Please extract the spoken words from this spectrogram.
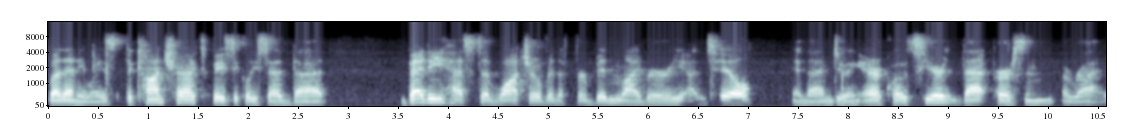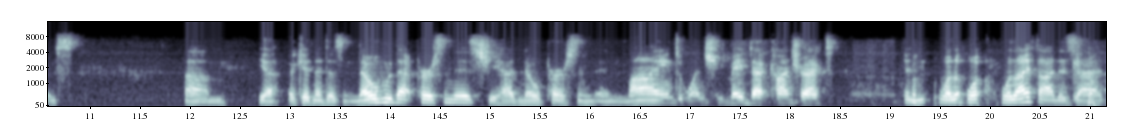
but, anyways, the contract basically said that Betty has to watch over the Forbidden Library until, and I'm doing air quotes here, that person arrives. Um, yeah, Echidna doesn't know who that person is. She had no person in mind when she made that contract. And what what what I thought is that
